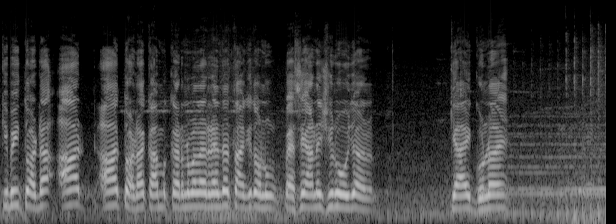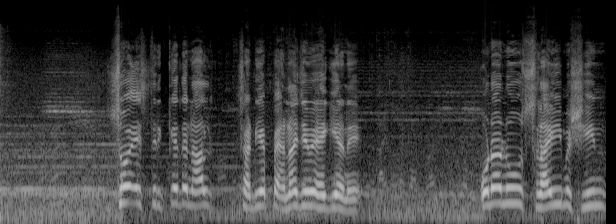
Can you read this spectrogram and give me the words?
ਕਿ ਭਈ ਤੁਹਾਡਾ ਆ ਆ ਤੁਹਾਡਾ ਕੰਮ ਕਰਨ ਵਾਲਾ ਰਹਿੰਦਾ ਤਾਂ ਕਿ ਤੁਹਾਨੂੰ ਪੈਸੇ ਆਣੇ ਸ਼ੁਰੂ ਹੋ ਜਾਣ? ਕਿਆ ਇਹ ਗੁਨਾਹ ਹੈ? ਸੋ ਇਸ ਤਰੀਕੇ ਦੇ ਨਾਲ ਸਾਡੀਆਂ ਭੈਣਾਂ ਜਿਵੇਂ ਹੈਗੀਆਂ ਨੇ, ਉਹਨਾਂ ਨੂੰ ਸਿਲਾਈ ਮਸ਼ੀਨ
